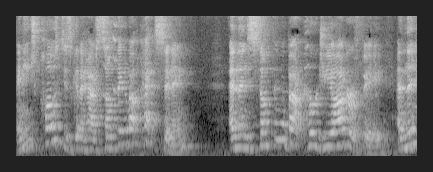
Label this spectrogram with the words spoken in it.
And each post is going to have something about pet sitting, and then something about her geography, and then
